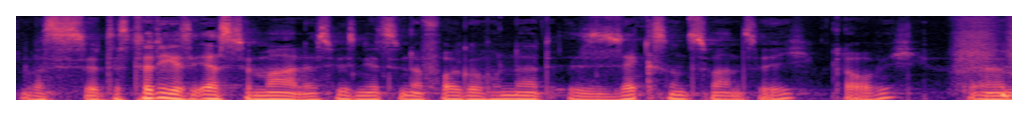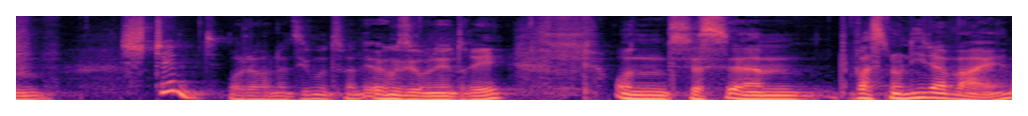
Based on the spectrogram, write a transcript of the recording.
was das tatsächlich das erste Mal ist, wir sind jetzt in der Folge 126, glaube ich. Ähm, Stimmt. Oder 127, irgendwie um den Dreh. Und das, ähm, du warst noch nie dabei.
